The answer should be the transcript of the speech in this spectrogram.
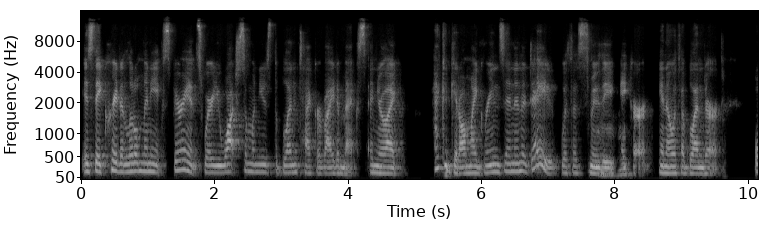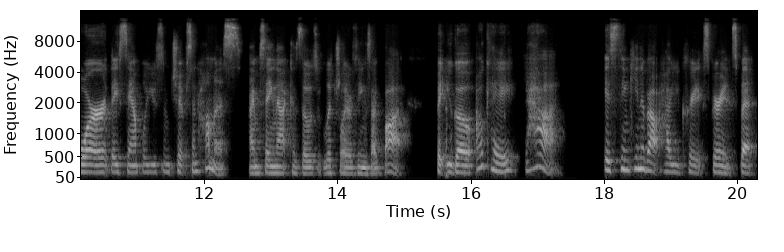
is they create a little mini experience where you watch someone use the Blendtec or Vitamix and you're like, I could get all my greens in in a day with a smoothie mm-hmm. maker, you know, with a blender. Or they sample you some chips and hummus. I'm saying that because those literally are things I've bought. But you go, okay, yeah, is thinking about how you create experience. But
